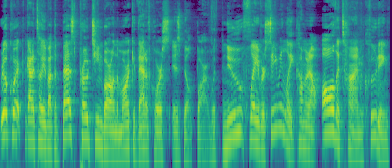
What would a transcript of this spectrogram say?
Real quick, I gotta tell you about the best protein bar on the market. That, of course, is Built Bar, with new flavors seemingly coming out all the time, including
